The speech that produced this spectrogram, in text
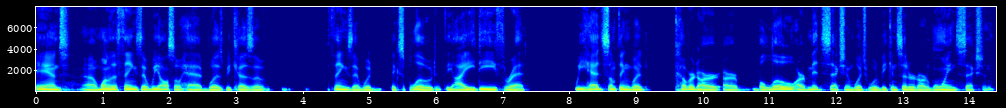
And uh, one of the things that we also had was because of things that would explode, the IED threat, we had something what covered our, our below our midsection, which would be considered our loins section.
